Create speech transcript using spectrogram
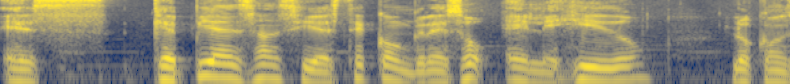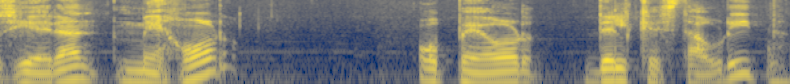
es, ¿qué piensan si este Congreso elegido lo consideran mejor o peor del que está ahorita?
